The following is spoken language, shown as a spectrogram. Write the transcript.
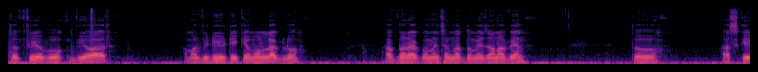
তো প্রিয় বিওয়ার আমার ভিডিওটি কেমন লাগল? আপনারা কমেন্টসের মাধ্যমে জানাবেন। তো আজকে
